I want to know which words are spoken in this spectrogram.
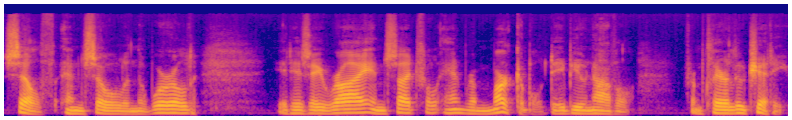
self and soul in the world. It is a wry, insightful, and remarkable debut novel from Claire Luchette,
